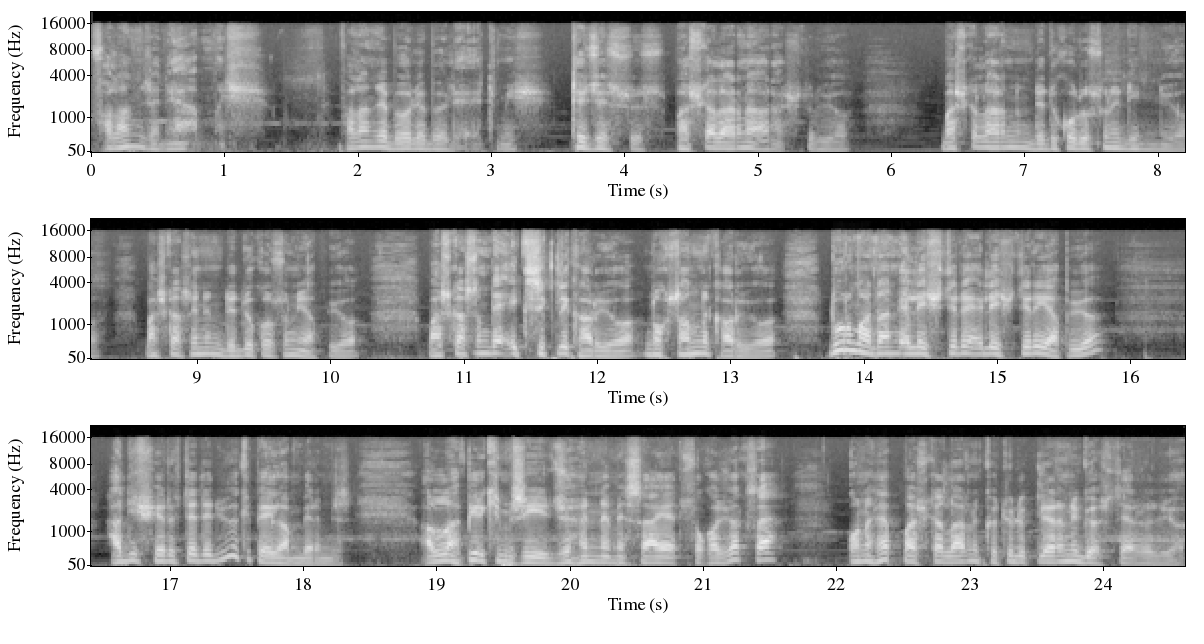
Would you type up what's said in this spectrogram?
Falanca ne yapmış? Falanca böyle böyle etmiş. Tecessüs. Başkalarını araştırıyor. Başkalarının dedikodusunu dinliyor. Başkasının dedikodusunu yapıyor. Başkasında eksiklik arıyor. Noksanlık arıyor. Durmadan eleştiri eleştiri yapıyor. Hadis-i şerifte de diyor ki Peygamberimiz, Allah bir kimseyi cehenneme sayet sokacaksa ona hep başkalarının kötülüklerini gösterir diyor.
